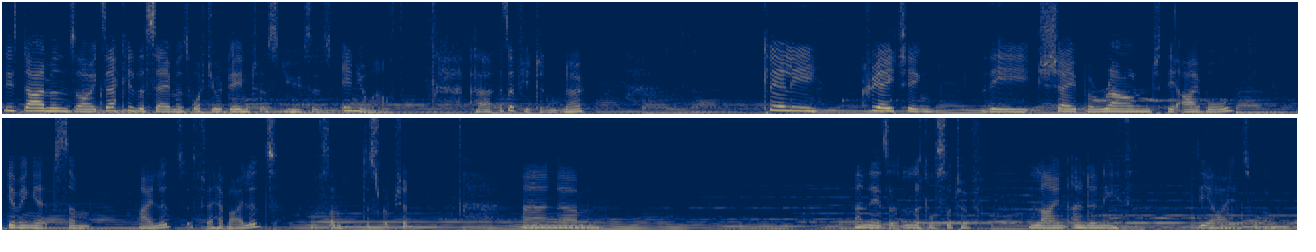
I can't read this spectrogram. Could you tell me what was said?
These diamonds are exactly the same as what your dentist uses in your mouth, uh, as if you didn't know. Clearly creating the shape around the eyeball, giving it some eyelids, if they have eyelids of some description. And um, and there's a little sort of line underneath the eye as well.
